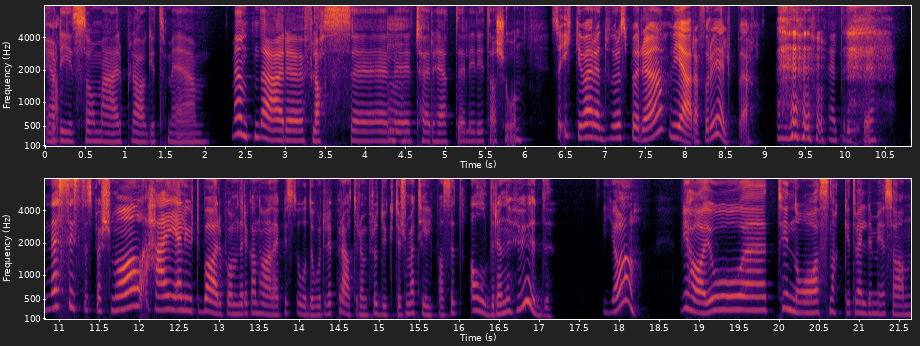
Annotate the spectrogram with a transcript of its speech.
ja. For de som er plaget med, med enten det er eh, flass eh, eller Mm. tørrhet eller irritasjon. Så ikke vær redd for å spørre. Vi er her for å hjelpe. Helt riktig. Nest siste spørsmål. Hei, jeg lurte bare på om dere kan ha en episode hvor dere prater om produkter som er tilpasset aldrende hud. Ja. Vi har jo eh, til nå snakket veldig mye sånn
